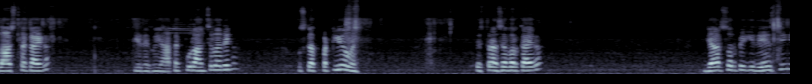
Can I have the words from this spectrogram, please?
लास्ट तक आएगा। ये देखो, यहाँ तक पूरा आंचल आ जाएगा उसके बाद पट्टियों में इस तरह से वर्क आएगा। ग्यारह सौ रुपये की रेंज थी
